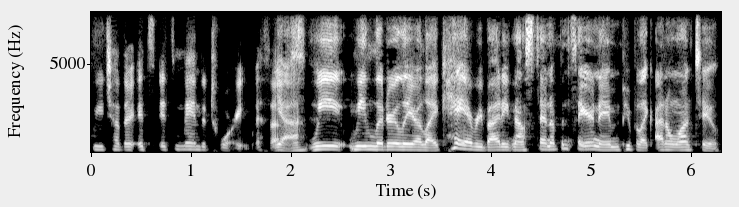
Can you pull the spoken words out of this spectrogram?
to each other it's it's mandatory with us Yeah, we we literally are like, hey, everybody, now stand up and say your name. People are like, I don't want to.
